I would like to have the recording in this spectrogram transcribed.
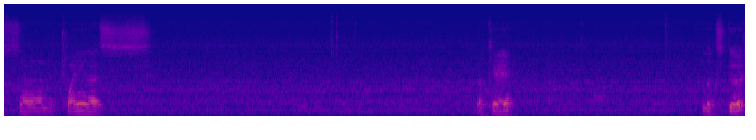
Seven hundred twenty. That's okay. Looks good.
